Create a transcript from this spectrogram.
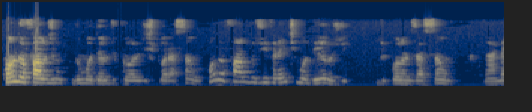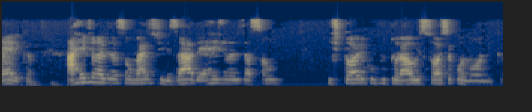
Quando eu falo de, do modelo de de exploração, quando eu falo dos diferentes modelos de, de colonização na América, a regionalização mais utilizada é a regionalização histórico-cultural e socioeconômica,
